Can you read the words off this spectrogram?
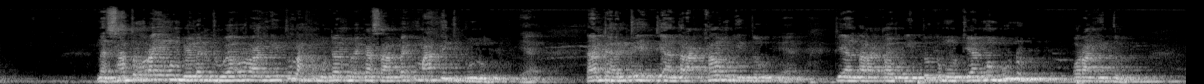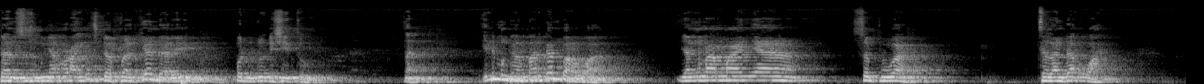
Nah satu orang yang membela dua orang itulah kemudian mereka sampai mati dibunuh. Ya. Karena dari di, di antara kaum itu, ya, di antara kaum itu kemudian membunuh orang itu. Dan sesungguhnya orang itu sudah bagian dari penduduk di situ. Nah ini menggambarkan bahwa yang namanya sebuah jalan dakwah,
